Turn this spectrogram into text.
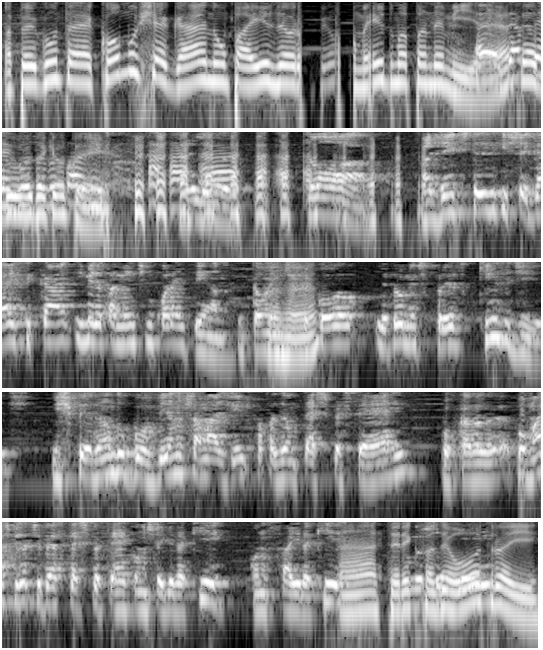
A pergunta é como chegar num país europeu no meio de uma pandemia? É, Essa é é a a dúvida que eu país. tenho. Então, ó, a gente teve que chegar e ficar imediatamente em quarentena. Então a gente Uhum. ficou literalmente preso 15 dias, esperando o governo chamar a gente para fazer um teste PCR. Por, causa, por mais que eu já tivesse teste PCR quando cheguei daqui, quando saí daqui, Ah, teria que fazer cheguei- outro aí.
